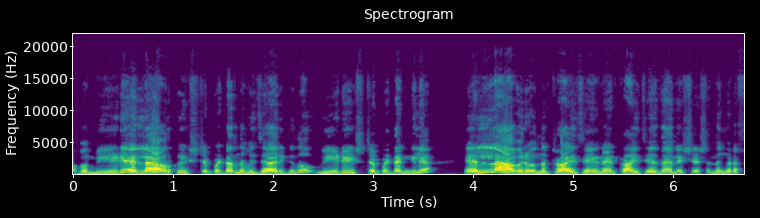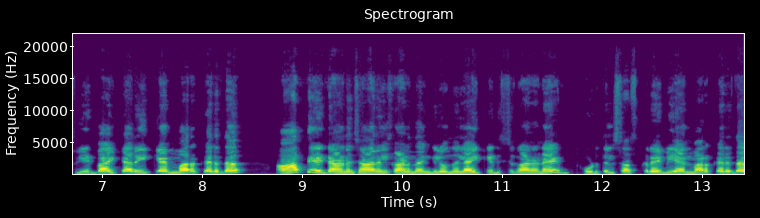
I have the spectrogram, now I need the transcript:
അപ്പം വീഡിയോ എല്ലാവർക്കും ഇഷ്ടപ്പെട്ടെന്ന് വിചാരിക്കുന്നു. വീഡിയോ ഇഷ്ടപ്പെട്ടെങ്കിൽ എല്ലാവരും ഒന്ന് ട്രൈ ചെയ്യണേ. ട്രൈ ചെയ്തതിന് ശേഷം നിങ്ങളുടെ ഫീഡ്ബാക്ക് അറിയിക്കാൻ മറക്കരുത്. ആദ്യമായിട്ടാണ് ചാനൽ കാണുന്നതെങ്കിൽ ഒന്ന് ലൈക്ക് അടിച്ച് കാണണേ. കൂടുതൽ സബ്സ്ക്രൈബ് ചെയ്യാൻ മറക്കരുത്.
